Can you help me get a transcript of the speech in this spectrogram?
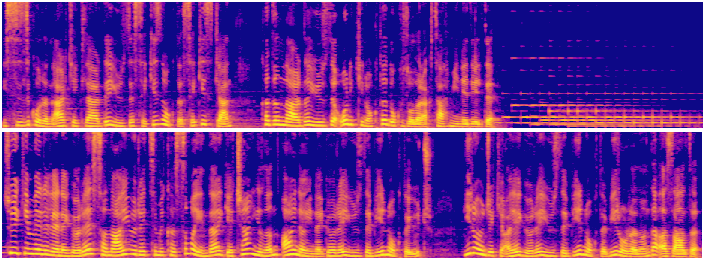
İşsizlik oranı erkeklerde %8.8 iken kadınlarda %12.9 olarak tahmin edildi. TÜİK'in verilerine göre sanayi üretimi Kasım ayında geçen yılın aynı ayına göre %1.3, bir önceki aya göre %1.1 oranında azaldı.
